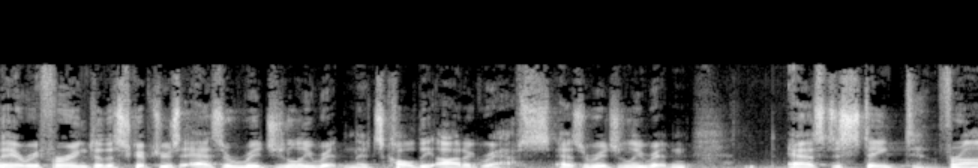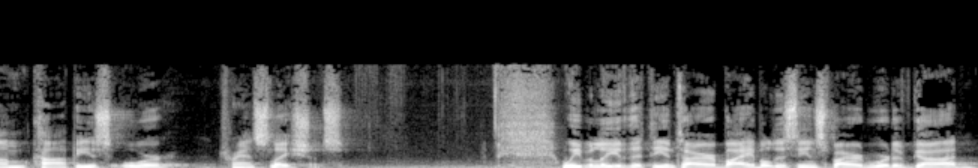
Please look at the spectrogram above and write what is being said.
they are referring to the Scriptures as originally written. It's called the autographs, as originally written, as distinct from copies or translations. We believe that the entire Bible is the inspired Word of God,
